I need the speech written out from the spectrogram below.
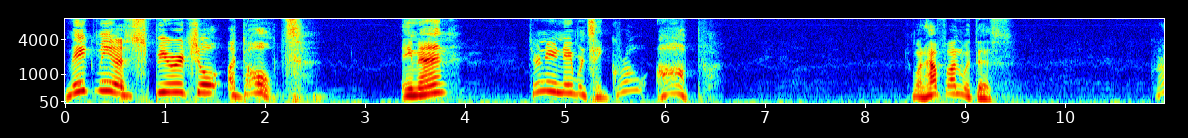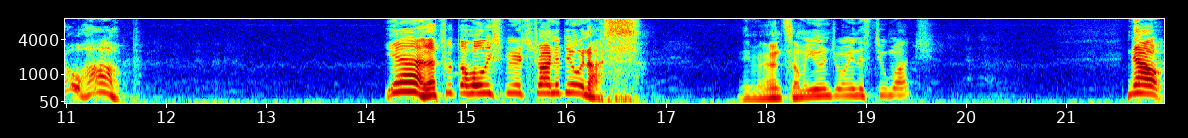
Make me a spiritual adult. Amen? Turn to your neighbor and say, Grow up. Come on, have fun with this. Grow up. Yeah, that's what the Holy Spirit's trying to do in us. Amen. Some of you enjoying this too much? Now,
